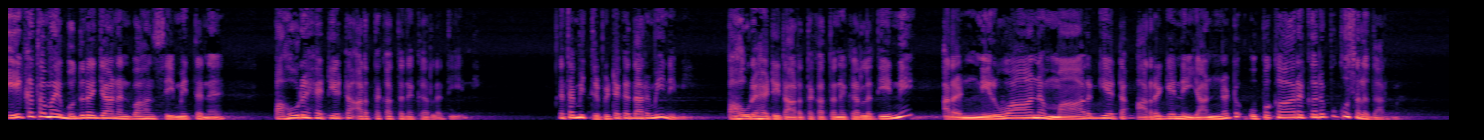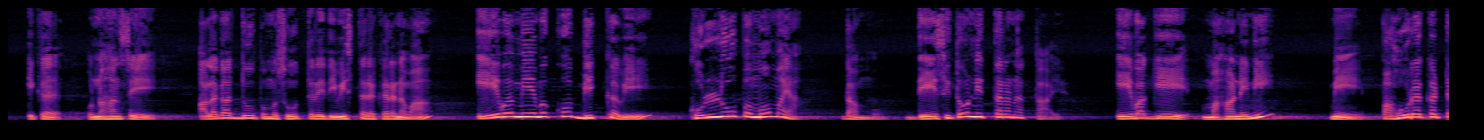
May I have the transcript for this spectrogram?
ඒක තමයි බුදුරජාණන් වහන්සේ මෙතන පහුර හැටියට අර්ථකතන කරලා තියෙන්නේ. එතැමි ත්‍රිපිටක ධර්මය නෙමි. පහුර හැටියට අර්ථකතන කරලා තියන්නේ අර නිර්වාණ මාර්ගයට අරගෙන යන්නට උපකාර කරපු කුසල ධර්ම. එක උන්වහන්සේ අලගද්දූපම සූත්‍රයේදි විස්තර කරනවා ඒව මේවකෝ භික්කවේ කොල්ලූපමෝමය දම්මෝ දේසිතෝ නිත්තරනත්තාය. ඒ වගේ මහනෙන මේ පහුරකට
